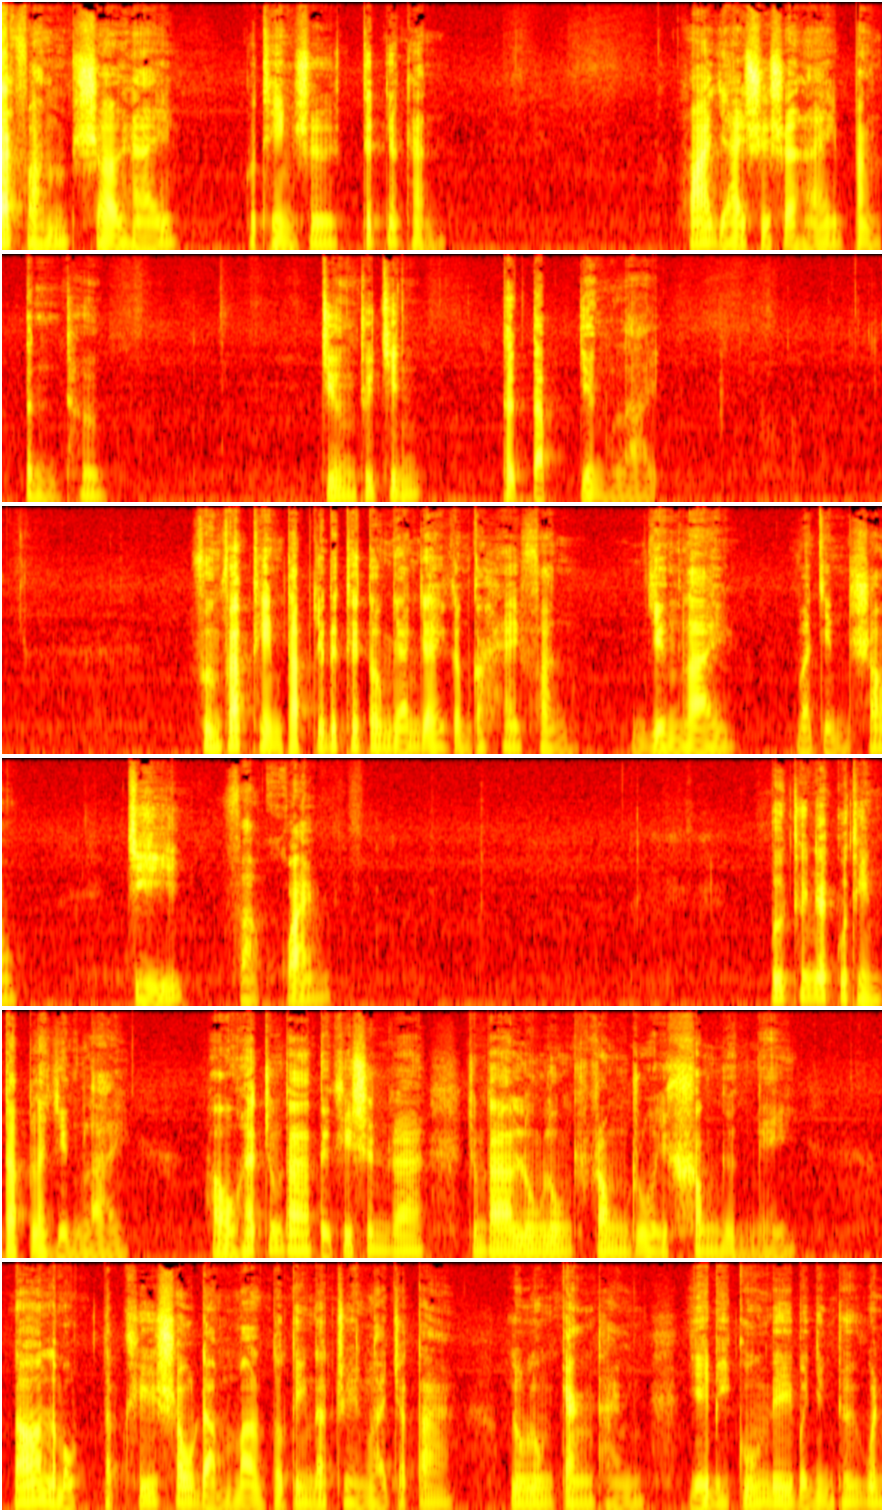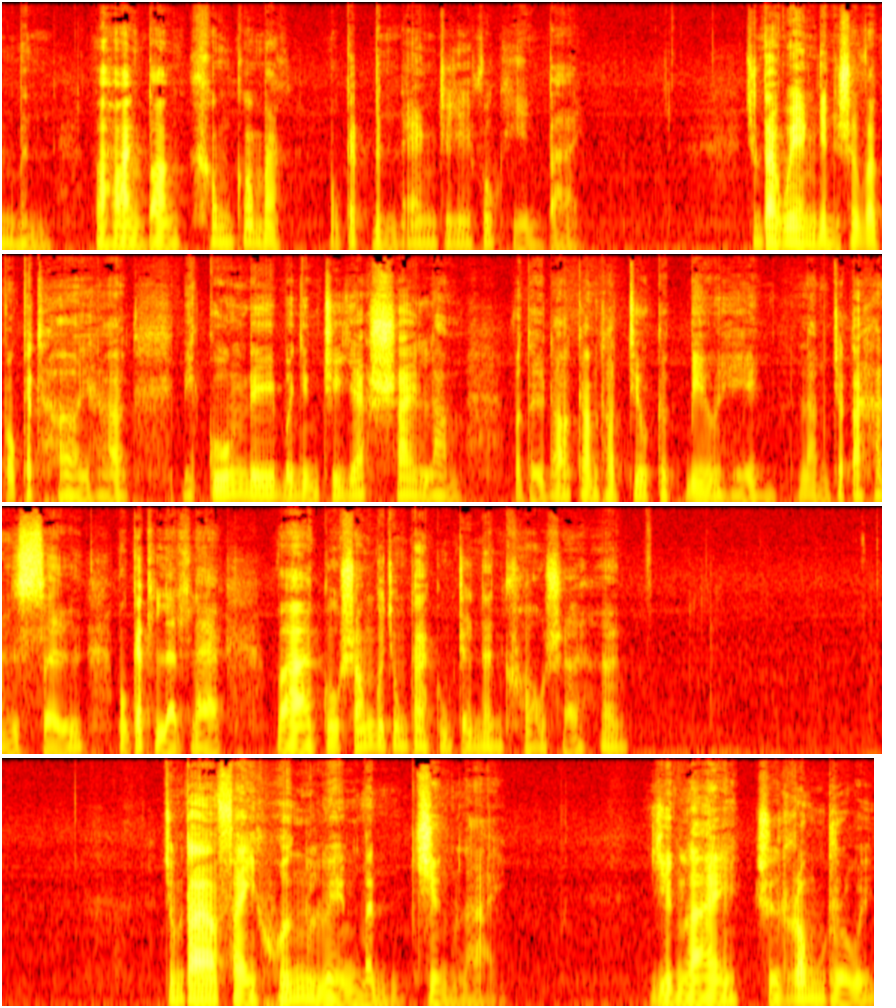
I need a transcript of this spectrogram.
Tác phẩm Sợ hãi của Thiền sư Thích Nhất Hạnh. Hóa giải sự sợ hãi bằng tình thương. Chương thứ 9 Thực tập dừng lại. Phương pháp thiền tập do Đức Thế Tôn giảng dạy gồm có hai phần, Dừng lại và nhìn sâu, Chỉ và quán Bước thứ nhất của thiền tập là dừng lại. Hầu hết chúng ta từ khi sinh ra, chúng ta luôn luôn rong ruổi không ngừng nghỉ. Đó là một tập khí sâu đậm mà tổ tiên đã truyền lại cho ta, luôn luôn căng thẳng, dễ bị cuốn đi bởi những thứ quanh mình và hoàn toàn không có mặt một cách bình an cho giây phút hiện tại. Chúng ta quen nhìn sự vật một cách hời hợt, bị cuốn đi bởi những tri giác sai lầm và từ đó cảm thọ tiêu cực biểu hiện làm cho ta hành xử một cách lệch lạc và cuộc sống của chúng ta cũng trở nên khổ sở hơn. Chúng ta phải huấn luyện mình dừng lại. Dừng lại sự rong ruổi.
